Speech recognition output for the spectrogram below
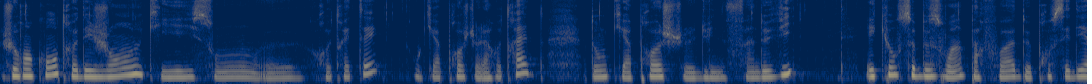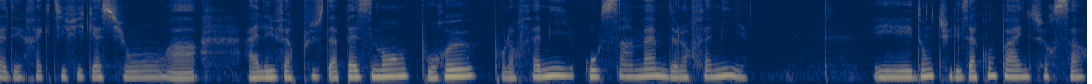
je rencontre des gens qui sont euh, retraités ou qui approchent de la retraite, donc qui approchent d'une fin de vie, et qui ont ce besoin parfois de procéder à des rectifications, à, aller vers plus d'apaisement pour eux, pour leur famille, au sein même de leur famille. Et donc tu les accompagnes sur ça,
